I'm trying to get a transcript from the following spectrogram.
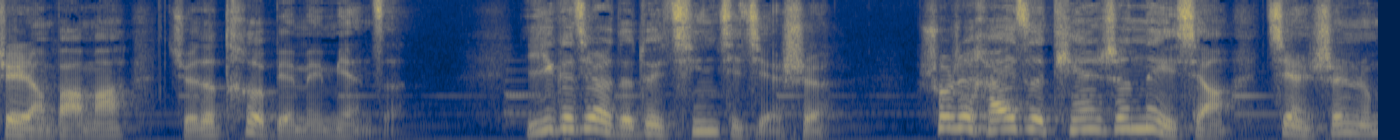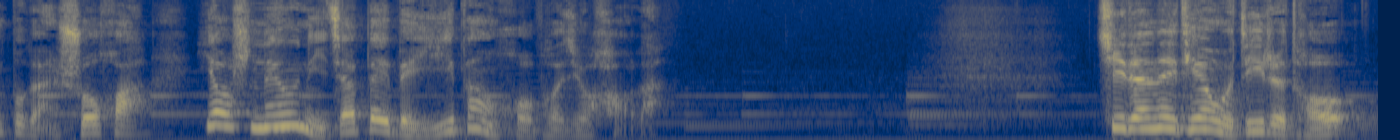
这让爸妈觉得特别没面子，一个劲儿的对亲戚解释，说这孩子天生内向，见生人不敢说话，要是能有你家贝贝一半活泼就好了。记得那天我低着头，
